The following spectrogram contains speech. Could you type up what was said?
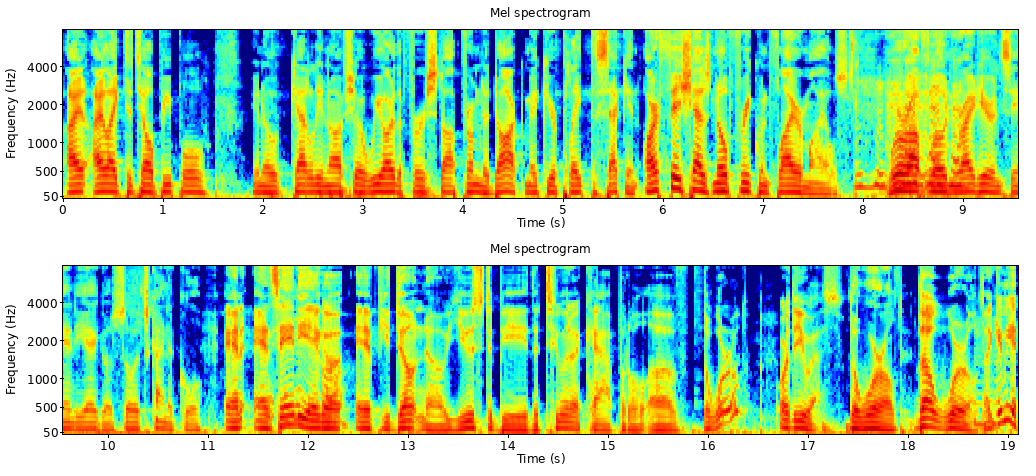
I, I like to tell people. You know, Catalina Offshore, we are the first stop from the dock. Make your plate the second. Our fish has no frequent flyer miles. We're offloading right here in San Diego, so it's kind of cool. And and San Diego, cool. if you don't know, used to be the tuna capital of the world or the U.S. The world. The world. Mm-hmm. Now, give me a,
